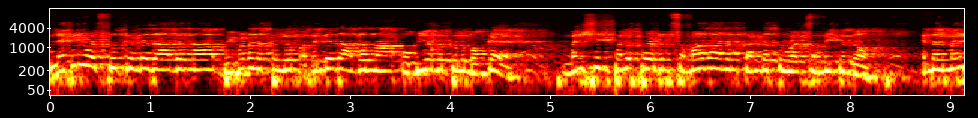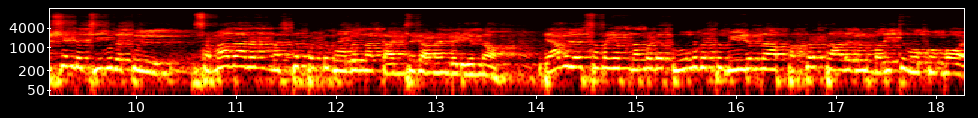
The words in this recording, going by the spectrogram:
ലഹരി വസ്തുക്കളുടേതാകുന്ന വിപണനത്തിലും അതിന്റെതാകുന്ന ഉപയോഗത്തിലും ഒക്കെ മനുഷ്യൻ പലപ്പോഴും സമാധാനം കണ്ടെത്തുവാൻ ശ്രമിക്കുന്നു. എന്നാൽ മനുഷ്യന്റെ ജീവിതത്തിൽ സമാധാനം നഷ്ടപ്പെട്ടു പോകുന്ന കാഴ്ച കാണാൻ കഴിയുന്നു. രാവിലെ സമയം നമ്മുടെ ഭൂമുഖത്ത് വീഴുന്ന പത്രത്താളുകൾ മറിച്ചു നോക്കുമ്പോൾ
